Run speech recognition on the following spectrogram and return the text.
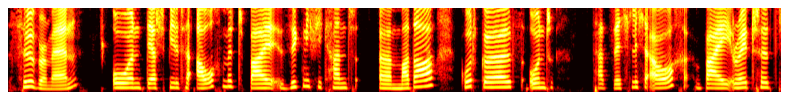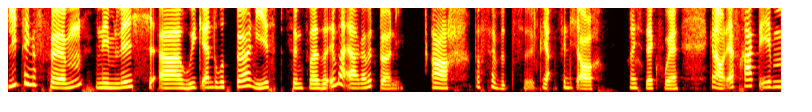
Silverman und der spielte auch mit bei Significant äh, Mother, Good Girls und tatsächlich auch bei Rachels Lieblingsfilm, nämlich äh, Weekend with Bernies, beziehungsweise Immer Ärger mit Bernie. Ach, das ist ja witzig. Ja, finde ich auch. Fand ich sehr cool. Genau, und er fragt eben,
